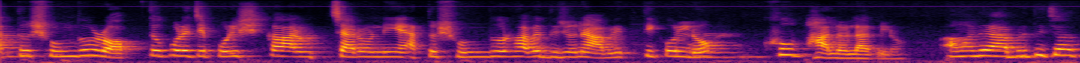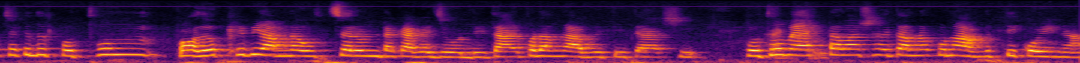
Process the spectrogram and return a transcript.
এত সুন্দর রপ্ত করেছে পরিষ্কার উচ্চারণে এত সুন্দরভাবে দুজনে আবৃত্তি করল হ্যাঁ। খুব ভালো লাগল। আমাদের আবৃত্তি চর্চা কিন্তু প্রথম পদক্ষেপই আমরা উচ্চারণটাকে আগে জোর দিই তারপর আমরা আবৃত্তিতে আসি। প্রথম একটা মাস হয়তো আমরা কোনো আবৃত্তি করি না।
